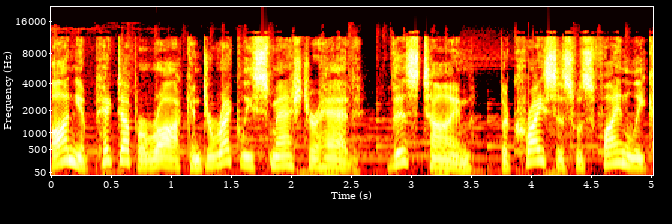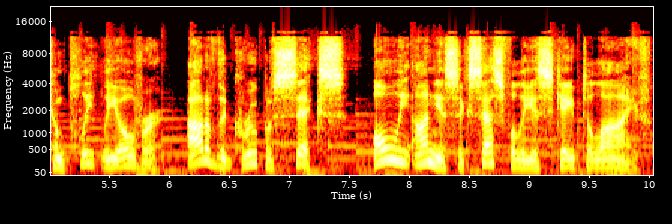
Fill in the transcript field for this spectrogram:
Anya picked up a rock and directly smashed her head. This time, the crisis was finally completely over. Out of the group of six, only Anya successfully escaped alive.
